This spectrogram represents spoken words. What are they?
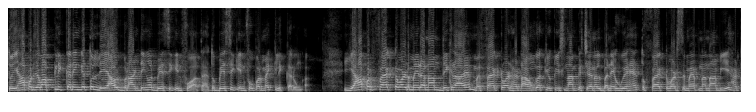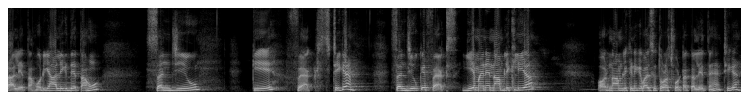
तो यहाँ पर जब आप क्लिक करेंगे तो लेआउट ब्रांडिंग और बेसिक इन्फो आता है। तो बेसिक इन्फो पर मैं क्लिक करूँगा। यहाँ पर फैक्ट वर्ड मेरा नाम दिख रहा है। मैं फैक्ट वर्ड हटाऊँगा, क्योंकि इस नाम के चैनल बने हुए हैं। तो फैक्ट वर्ड से मैं अपना नाम ये हटा लेता हूँ। और यहाँ लिख देता हूँ, संजीव के फैक्ट्स ठीक है? संजीव के फैक्ट्स ये मैंने नाम लिख लिया। और नाम लिखने के बाद इसे थोड़ा छोटा कर लेते हैं, ठीक है?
